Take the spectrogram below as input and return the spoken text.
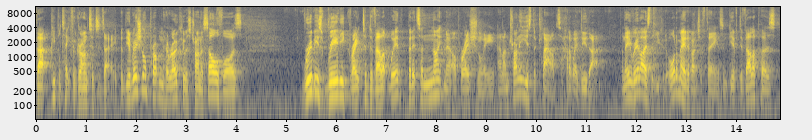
that people take for granted today. But the original problem Heroku was trying to solve was Ruby's really great to develop with, but it's a nightmare operationally, and I'm trying to use the cloud, so how do I do that? And they realized that you could automate a bunch of things and give developers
